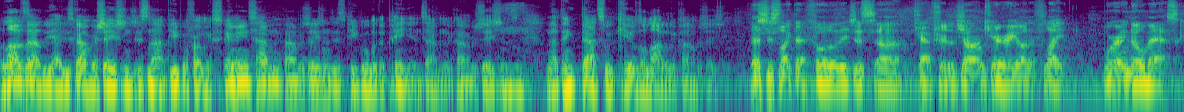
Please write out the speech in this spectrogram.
a lot of times we have these conversations. It's not people from experience having the conversations. It's people with opinions having the conversations, and I think that's what kills a lot of the conversations. That's just like that photo they just uh, captured of John Kerry on a flight wearing no mask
